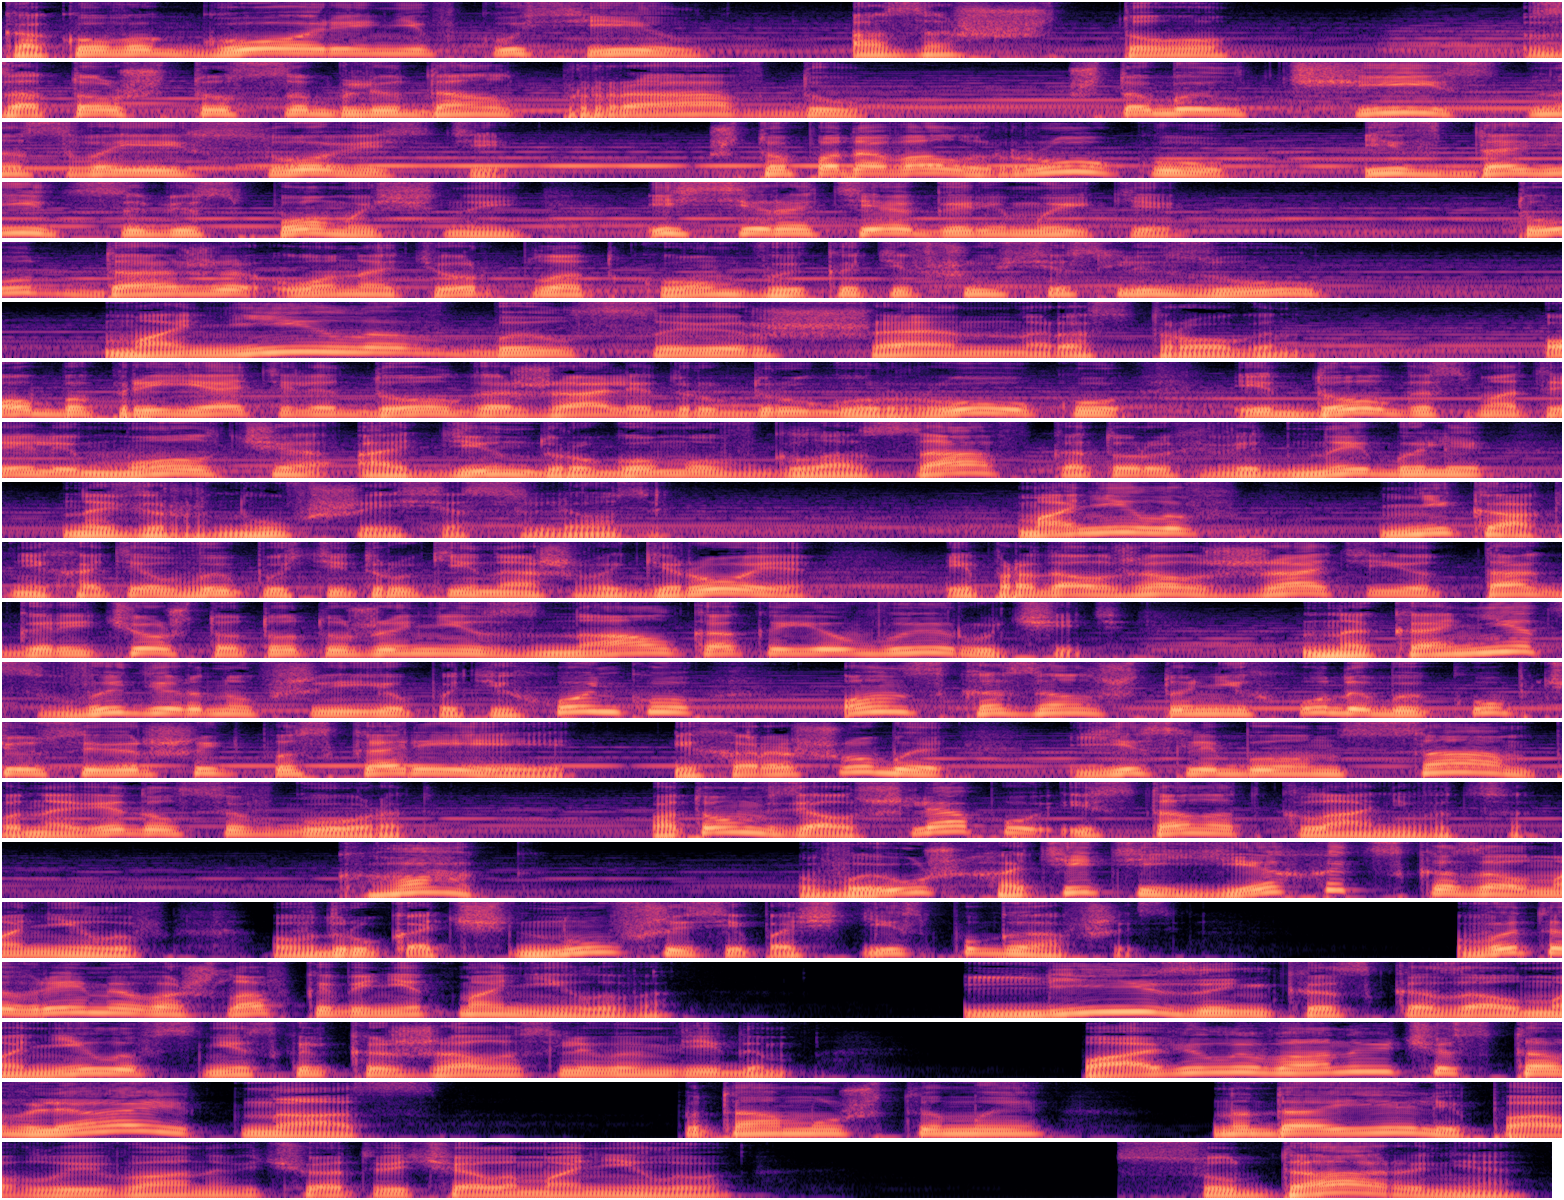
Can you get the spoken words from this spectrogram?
какого горя не вкусил, а за что? За то, что соблюдал правду, что был чист на своей совести, что подавал руку и вдовице беспомощной, и сироте горемыки. Тут даже он отер платком выкатившуюся слезу. Манилов был совершенно растроган. Оба приятеля долго жали друг другу руку и долго смотрели молча один другому в глаза, в которых видны были навернувшиеся слезы. Манилов никак не хотел выпустить руки нашего героя и продолжал сжать ее так горячо, что тот уже не знал, как ее выручить. Наконец, выдернувший ее потихоньку, он сказал, что не худо бы купчую совершить поскорее, и хорошо бы, если бы он сам понаведался в город. Потом взял шляпу и стал откланиваться. «Как? Вы уж хотите ехать?» — сказал Манилов, вдруг очнувшись и почти испугавшись. В это время вошла в кабинет Манилова. «Лизонька», — сказал Манилов с несколько жалостливым видом, — «Павел Иванович оставляет нас». «Потому что мы надоели Павлу Ивановичу», — отвечала Манилова. «Сударыня,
